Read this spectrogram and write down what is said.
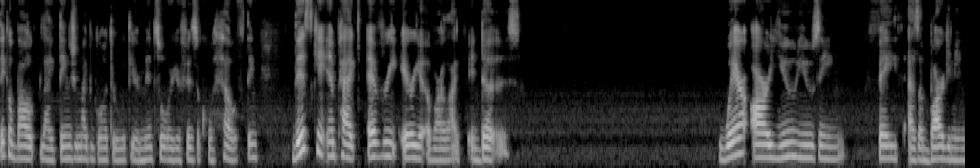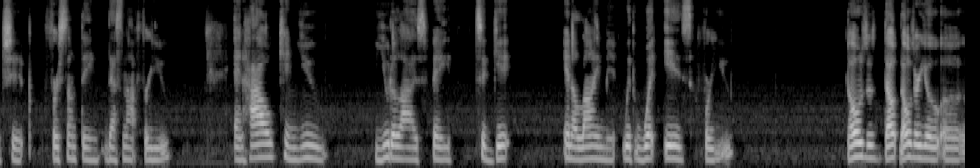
think about like things you might be going through with your mental or your physical health. Think this can impact every area of our life. It does. Where are you using faith as a bargaining chip for something that's not for you? And how can you utilize faith to get in alignment with what is for you? Those are those are your uh,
